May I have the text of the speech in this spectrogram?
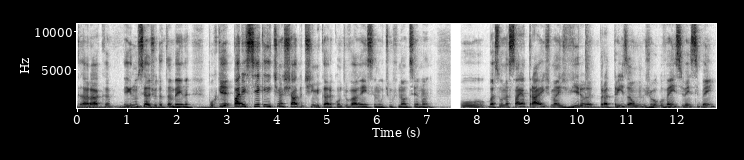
caraca, ele não se ajuda também, né? Porque parecia que ele tinha achado o time, cara, contra o Valência no último final de semana. O Barcelona sai atrás, mas vira para 3 a 1 o jogo, vence, vence bem.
